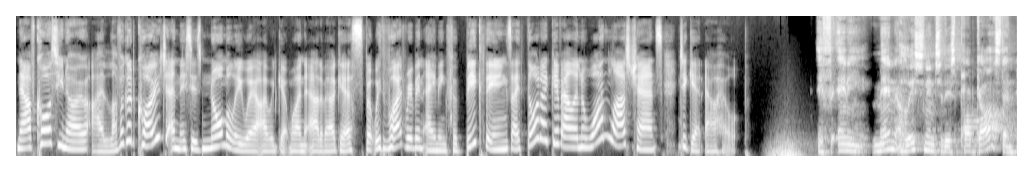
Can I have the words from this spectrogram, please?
Now, of course, you know I love a good quote, and this is normally where I would get one out of our guests. But with White Ribbon aiming for big things, I thought I'd give Alan one last chance to get our help if any men are listening to this podcast and,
